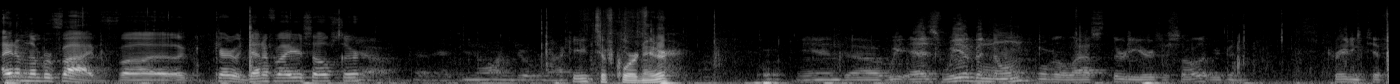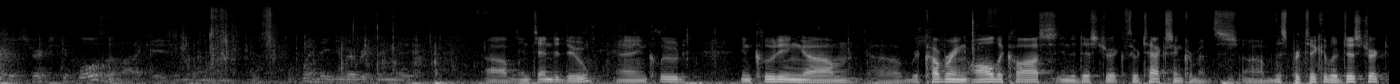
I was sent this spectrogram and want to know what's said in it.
Item number five, uh, care to identify yourself, sir? Yeah, as you know, I'm Joe Gromacki, TIF coordinator. And uh, we, as we have been known over the last 30 years or so, that we've been creating TIF districts to close them on occasion. When they do everything they um, intend to do, uh, include, including um, uh, recovering all the costs in the district through tax increments. Um, This particular district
